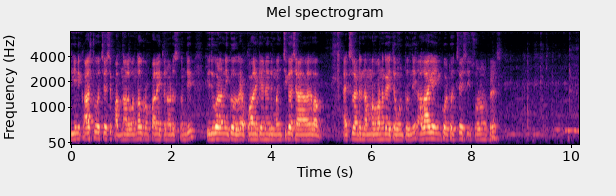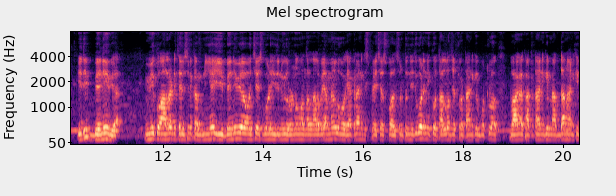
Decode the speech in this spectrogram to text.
దీని కాస్ట్ వచ్చేసి పద్నాలుగు వందల రూపాయలు అయితే నడుస్తుంది. ఇది కూడా నీకు క్వాలిటీ అనేది మంచిగా చాలా ఎక్సలెంట్ నెంబర్ వన్గా అయితే ఉంటుంది. అలాగే ఇంకోటి వచ్చేసి చూడండి ఫ్రెండ్స్ ఇది బెనీవియా మీకు ఆల్రెడీ తెలిసిన కంపెనీయే ఈ బెనివియా వచ్చేసి కూడా ఇది నీకు రెండు వందల నలభై ఎంఎల్ ఒక ఎకరానికి స్ప్రే చేసుకోవాల్సి ఉంటుంది. ఇది కూడా నీకు తల్ల జట్లటానికి బుట్టలో బాగా కట్టడానికి మెద్దనానికి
